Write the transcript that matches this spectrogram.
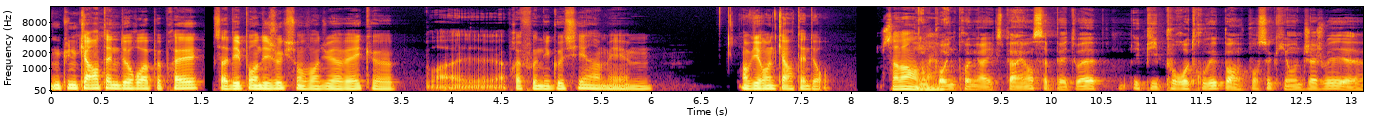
Donc une quarantaine d'euros à peu près. Ça dépend des jeux qui sont vendus avec. euh, ouais, euh, après faut négocier, hein, mais euh, environ une quarantaine d'euros. Ça va en Donc vrai. pour une première expérience, ça peut être ouais. Et puis pour retrouver, pour, pour ceux qui ont déjà joué euh,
